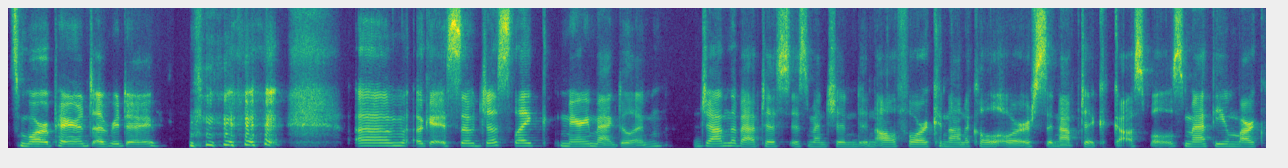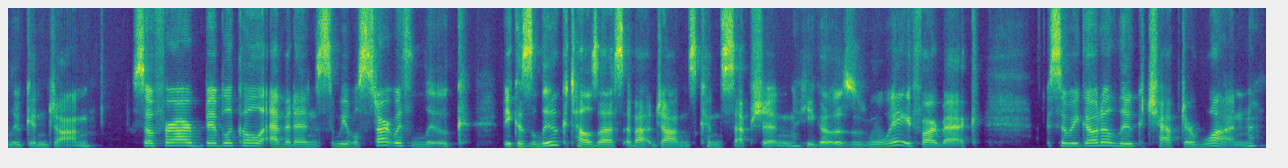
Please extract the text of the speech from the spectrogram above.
it's more apparent every day. um, okay, so just like Mary Magdalene, John the Baptist is mentioned in all four canonical or synoptic gospels Matthew, Mark, Luke, and John. So, for our biblical evidence, we will start with Luke because Luke tells us about John's conception. He goes way far back. So, we go to Luke chapter 1.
